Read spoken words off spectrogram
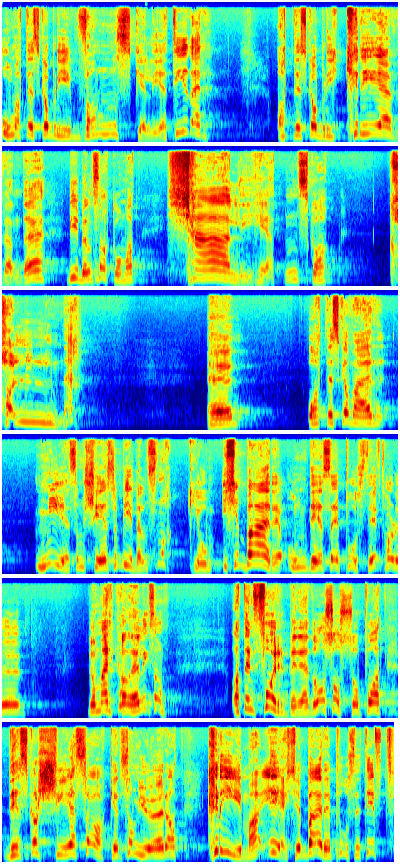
Om at det skal bli vanskelige tider. At det skal bli krevende. Bibelen snakker om at kjærligheten skal kalne. Eh, og at det skal være mye som skjer. Så Bibelen snakker om ikke bare om det som er positivt. Har du, du har merka det, liksom? At den forbereder oss også på at det skal skje saker som gjør at klimaet er ikke bare positivt.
